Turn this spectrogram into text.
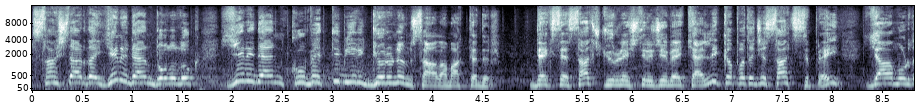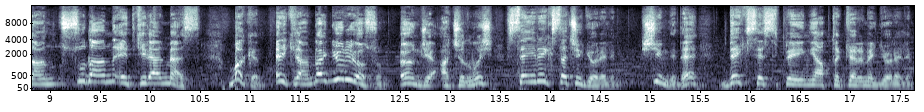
saçlarda yeniden doluluk, yeniden kuvvetli bir görünüm sağlamaktadır. Dexe saç gürleştirici ve kellik kapatıcı saç sprey yağmurdan, sudan etkilenmez. Bakın ekranda görüyorsun. Önce açılmış seyrek saçı görelim. Şimdi de Dexe spreyin yaptıklarını görelim.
